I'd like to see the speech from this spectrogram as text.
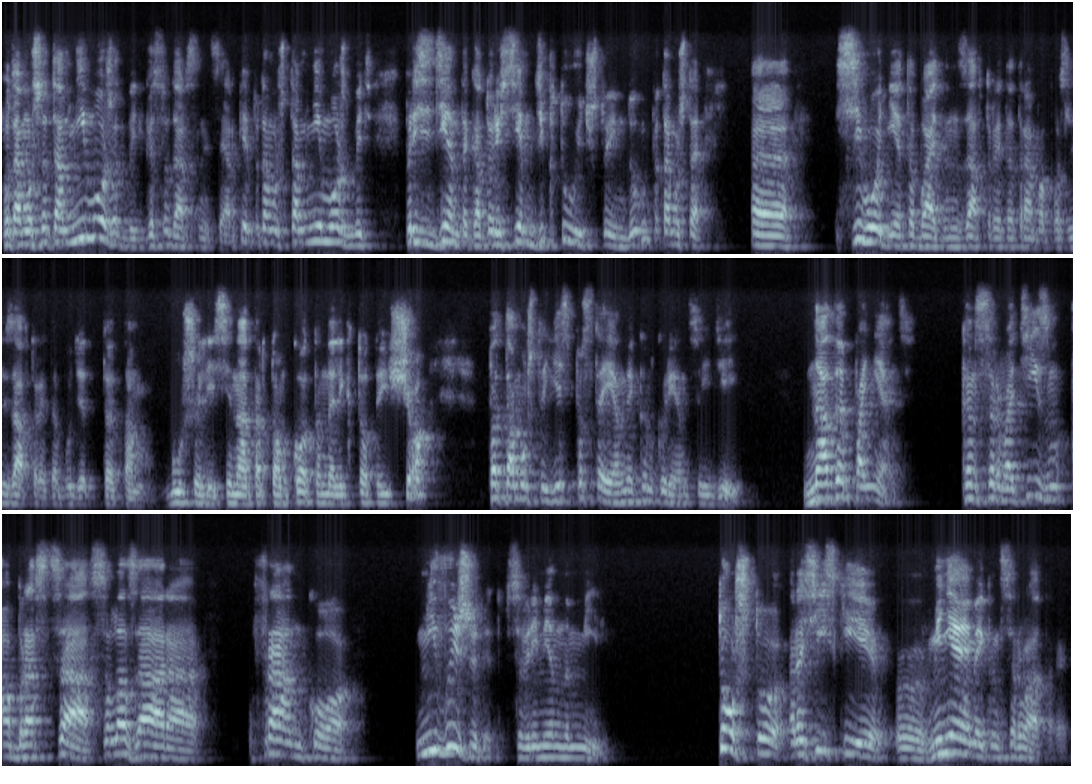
Потому что там не может быть государственной церкви, потому что там не может быть президента, который всем диктует, что им думать, потому что э, сегодня это Байден, завтра это Трамп, а послезавтра это будет э, там Буш или сенатор Том Коттон или кто-то еще, потому что есть постоянная конкуренция идей. Надо понять, консерватизм образца Салазара, Франко не выживет в современном мире. То, что российские э, вменяемые консерваторы,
